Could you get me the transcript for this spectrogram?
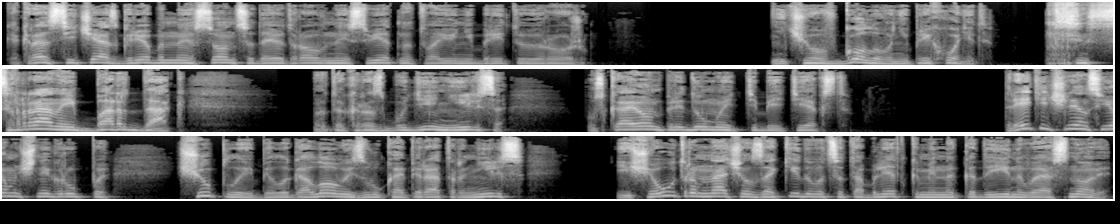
Как раз сейчас грёбанное солнце дает ровный свет на твою небритую рожу. Ничего в голову не приходит. Сраный бардак. Ну так разбуди Нильса, Пускай он придумает тебе текст. Третий член съемочной группы, щуплый, белоголовый звукооператор Нильс, еще утром начал закидываться таблетками на кадеиновой основе,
